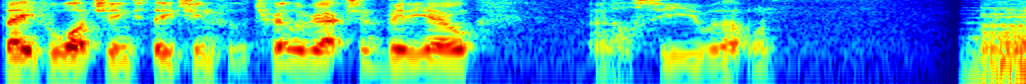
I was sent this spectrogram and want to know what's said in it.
Thank you for watching. Stay tuned for the trailer reaction video, and I'll see you with that one.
